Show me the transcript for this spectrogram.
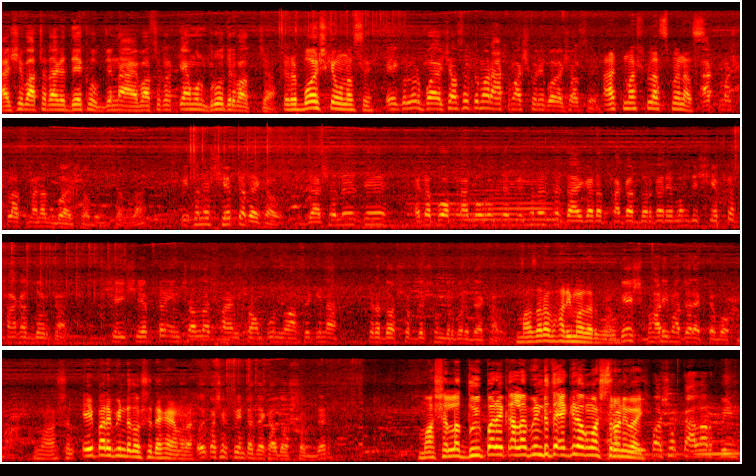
আর সে বাচ্চাটাকে দেখুক যে না বাচ্চাটা কেমন গ্রোথের বাচ্চা। এটার বয়স কেমন আছে? এগুলোর বয়স আছে তোমার আট মাস করে বয়স আছে। আট মাস প্লাস মাইনাস আট মাস প্লাস মাইনাস বয়স হবে ইনশাল্লাহ। পিছনের শেপটা দেখাও যে আসলে যে একটা বকনা গরুর যে পিছনের যে জায়গাটা থাকার দরকার এবং যে শেপটা থাকার দরকার সেই শেপটা ইনশাল্লাহ স্বয়ং সম্পূর্ণ আছে কিনা সেটা দর্শকদের সুন্দর করে দেখাও। মাজারা ভারী মাজার বেশ ভারী মাজার একটা বকনা। মাশাআল্লাহ এই পারে প্রিন্টটা দর্শক দেখাই আমরা। ওই পাশের প্রিন্টটা দেখাও দর্শকদের। মাশাআল্লাহ, দুই পারে কালার প্রিন্ট তো একই রকম আসছে রানি ভাই। পাশের কালার প্রিন্ট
